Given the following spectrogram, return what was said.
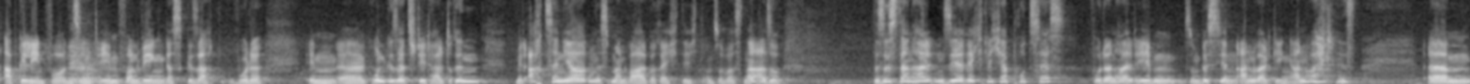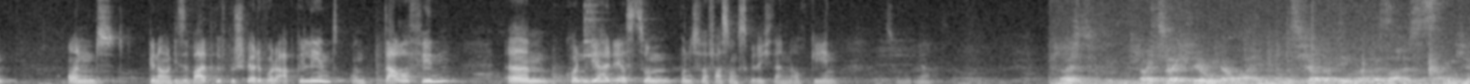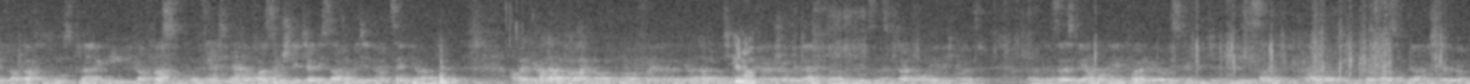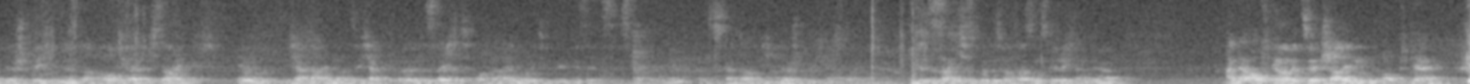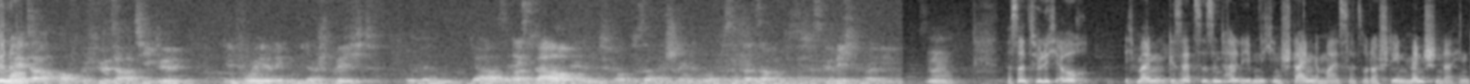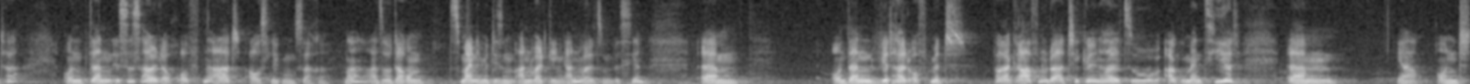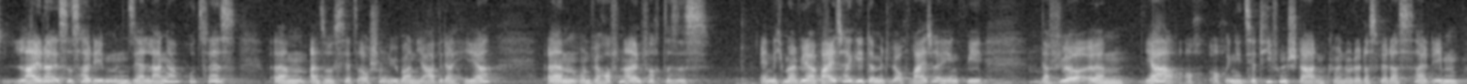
abgelehnt worden sind. Eben von wegen, dass gesagt wurde, im äh, Grundgesetz steht halt drin, mit 18 Jahren ist man wahlberechtigt und sowas. Ne? Also, das ist dann halt ein sehr rechtlicher Prozess, wo dann halt eben so ein bisschen Anwalt gegen Anwalt ist. Ähm, und genau, diese Wahlprüfbeschwerde wurde abgelehnt und daraufhin ähm, konnten wir halt erst zum Bundesverfassungsgericht dann auch gehen. So, ja. Vielleicht, vielleicht zur Erklärung dabei. Man muss sich ja überlegen, bei der Sache ist es eigentlich eine Verfassungsklage gegen die Verfassung. Weil selbst in der Verfassung steht ja die Sache mit den 18 Jahren drin. Aber die anderen Paragraphen, die anderen Artikel, genau. die wir ja schon gelernt haben, die sind zum Teil auch Ewigkeit. Also das heißt, die haben auf jeden Fall ein höheres Gewicht. Und jetzt ist eigentlich die Frage, ob sich die Verfassung gar nicht selber widerspricht. Und das darf auch wieder nicht sein. Ähm, ich habe eine also ich habe äh, das Recht auf eine eindeutige Gesetzesklage. Also es kann, darf nicht widersprüchlich sein. Und jetzt ist eigentlich das Bundesverfassungsgericht an der, an der Aufgabe zu entscheiden, ob der genau. später aufgeführte Artikel den vorherigen widerspricht und wenn ja, was darf und ob diese Einschränkungen, das sind dann Sachen, die sich das Gericht überlegen. Mhm. Das ist natürlich auch, ich meine, Gesetze sind halt eben nicht in Stein gemeißelt, so da stehen Menschen dahinter. Und dann ist es halt auch oft eine Art Auslegungssache. Ne? Also darum, das meine ich mit diesem Anwalt gegen Anwalt so ein bisschen. Ähm, und dann wird halt oft mit Paragraphen oder Artikeln halt so argumentiert. Ähm, ja, und leider ist es halt eben ein sehr langer Prozess. Ähm, also ist jetzt auch schon über ein Jahr wieder her. Ähm, und wir hoffen einfach, dass es endlich mal wieder weitergeht, damit wir auch weiter irgendwie dafür ähm, ja, auch, auch Initiativen starten können oder dass wir das halt eben,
